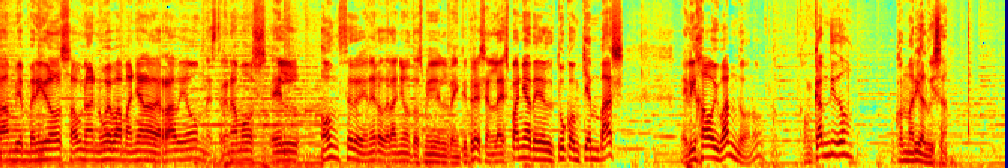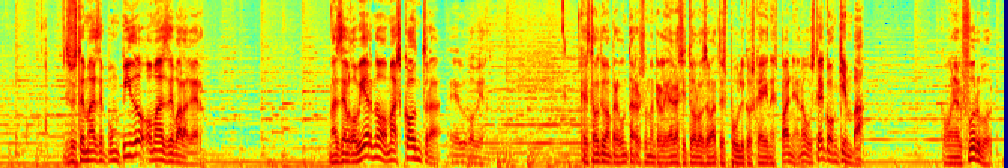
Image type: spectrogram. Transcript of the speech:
Bienvenidos a una nueva mañana de radio. Estrenamos el 11 de enero del año 2023. En la España del tú con quién vas, elija hoy bando, ¿no? ¿Con Cándido o con María Luisa? ¿Es usted más de Pumpido o más de Balaguer? ¿Más del gobierno o más contra el gobierno? Esta última pregunta resume en realidad casi todos los debates públicos que hay en España, ¿no? ¿Usted con quién va? Como en el fútbol.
